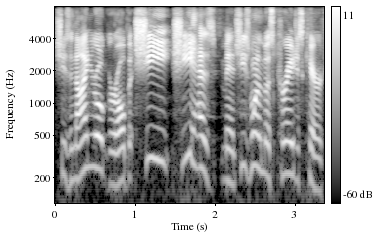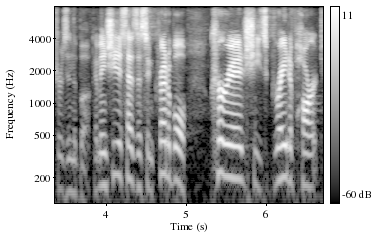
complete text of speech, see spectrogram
She's a nine-year-old girl, but she she has man, she's one of the most courageous characters in the book. I mean, she just has this incredible courage. She's great of heart,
